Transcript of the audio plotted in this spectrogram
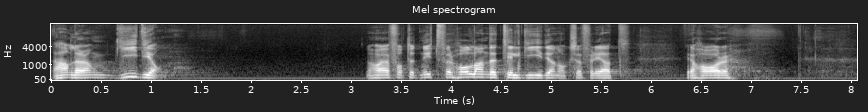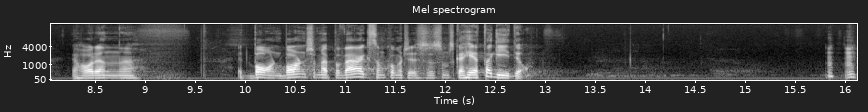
Det handlar om Gideon. Nu har jag fått ett nytt förhållande till Gideon också för att jag har, jag har en, eh, ett barnbarn som är på väg som, kommer till, som ska heta Gideon.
